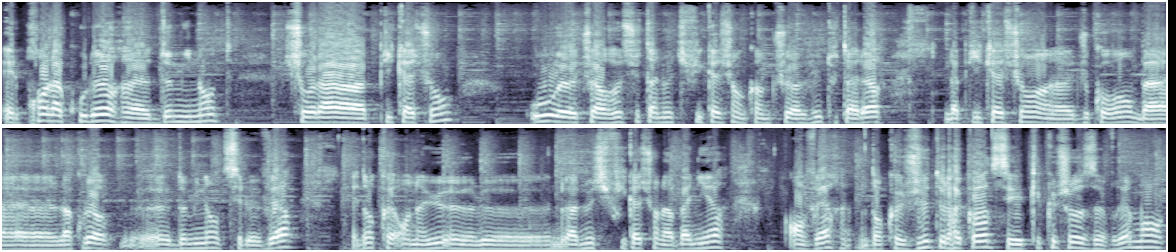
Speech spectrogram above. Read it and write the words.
elle prend la couleur euh, dominante sur l'application où euh, tu as reçu ta notification comme tu as vu tout à l'heure l'application du Coran ben, la couleur dominante c'est le vert et donc on a eu la notification la bannière en vert donc je te l'accorde c'est quelque chose vraiment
